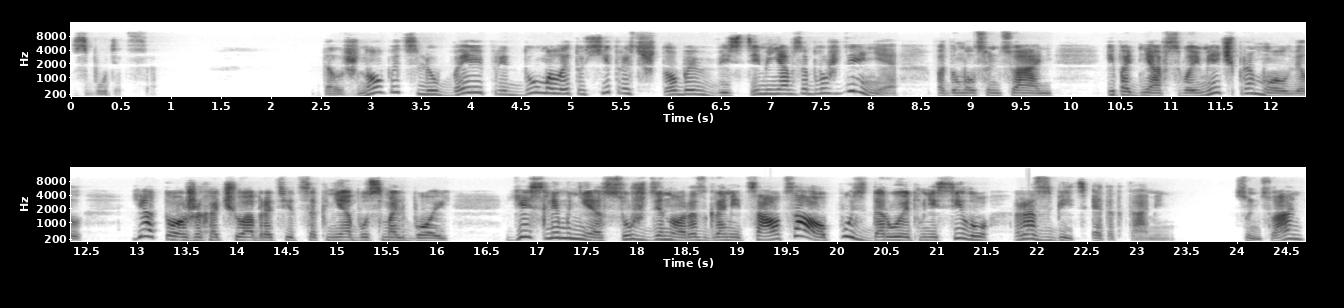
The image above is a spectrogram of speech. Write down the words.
сбудется. Должно быть, Любэй придумал эту хитрость, чтобы ввести меня в заблуждение, — подумал Суньцуань, и, подняв свой меч, промолвил, — я тоже хочу обратиться к небу с мольбой — если мне суждено разгромить Цао-Цао, пусть дарует мне силу разбить этот камень. Сунь-Цуань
